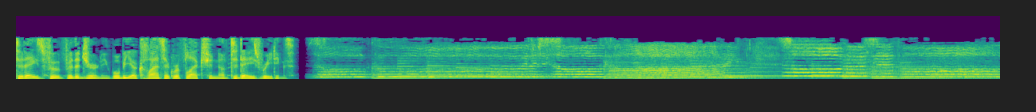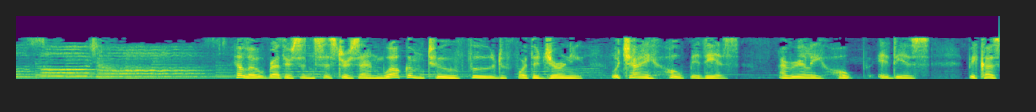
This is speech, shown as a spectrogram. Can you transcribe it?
Today's Food for the Journey will be a classic reflection of today's readings. So good, so kind, so merciful, so just. Hello, brothers and sisters, and welcome to Food for the Journey, which I hope it is. I really hope it is, because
